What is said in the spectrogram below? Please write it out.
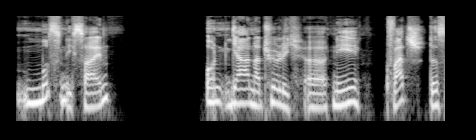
muss nicht sein. Und ja, natürlich, äh, nee, Quatsch, das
